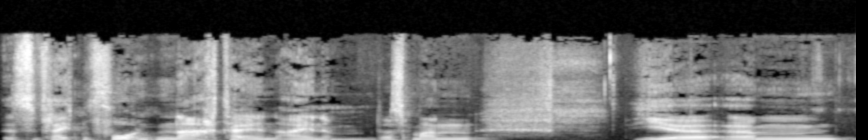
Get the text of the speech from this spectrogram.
das ist vielleicht ein Vor- und ein Nachteil in einem, dass man hier ähm,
